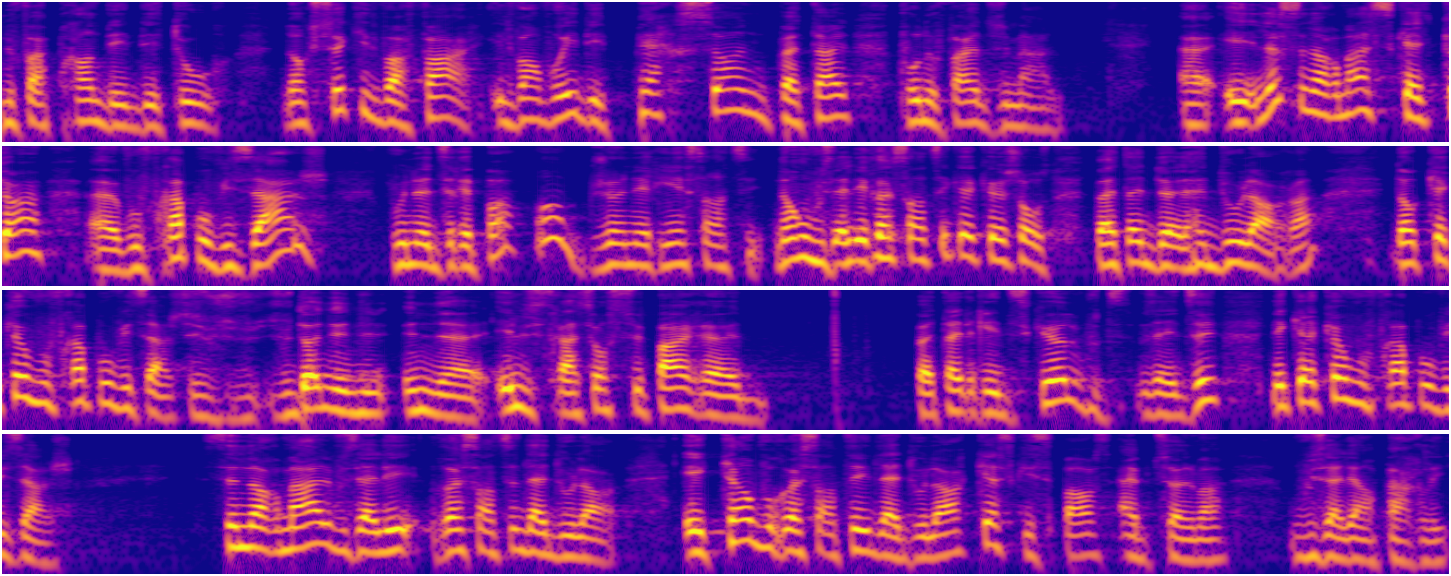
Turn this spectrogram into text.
nous faire prendre des détours. Donc, ce qu'il va faire, il va envoyer des personnes peut-être pour nous faire du mal. Euh, et là, c'est normal, si quelqu'un euh, vous frappe au visage, vous ne direz pas, oh, je n'ai rien senti. Non, vous allez ressentir quelque chose, peut-être de la douleur. Hein? Donc, quelqu'un vous frappe au visage. Je, vous donne une, euh, illustration super, euh, peut-être ridicule, vous, allez dire, mais quelqu'un vous frappe au visage. C'est normal, vous allez ressentir de la douleur. Et quand vous ressentez de la douleur, qu'est-ce qui se passe habituellement? Vous allez en parler.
